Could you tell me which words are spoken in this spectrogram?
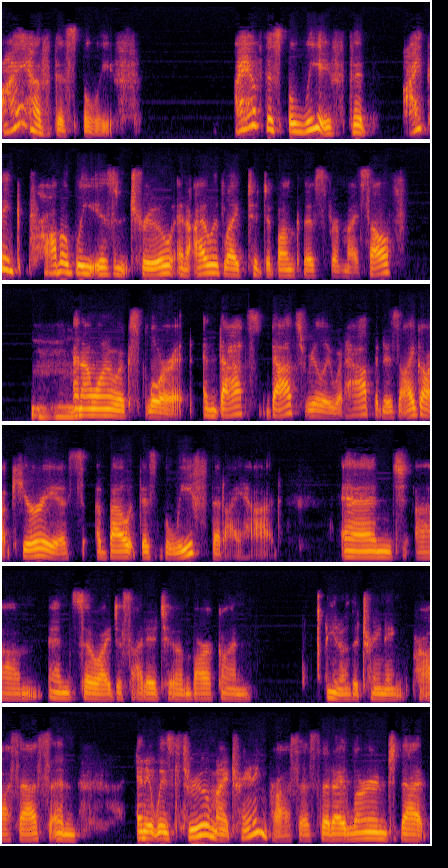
I have this belief. I have this belief that I think probably isn't true. And I would like to debunk this for myself. Mm-hmm. And I want to explore it. And that's that's really what happened is I got curious about this belief that I had. And um, and so I decided to embark on, you know, the training process. And and it was through my training process that I learned that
